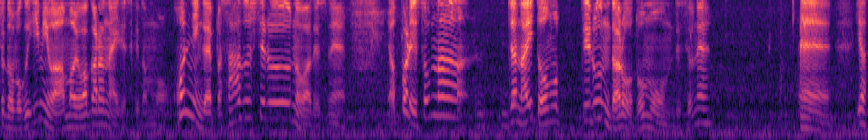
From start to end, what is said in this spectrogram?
ちょっと僕意味はあんまりわからないですけども、本人がやっぱ差外してるのはですね、やっぱりそんな、じゃないと思ってるんだろうと思うんですよね。えー、いや、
